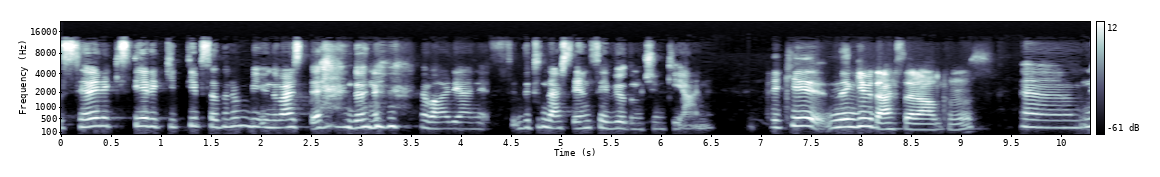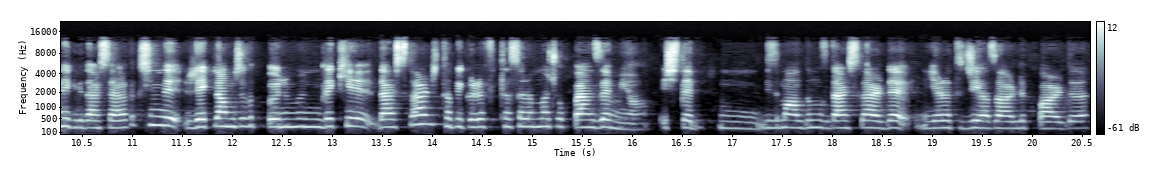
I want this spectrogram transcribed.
severek, isteyerek gittiğim sanırım bir üniversite dönemi var yani. Bütün derslerini seviyordum çünkü yani. Peki ne gibi dersler aldınız? Ee, ne gibi dersler aldık? Şimdi reklamcılık bölümündeki dersler tabii grafik tasarımla çok benzemiyor. İşte bizim aldığımız derslerde yaratıcı yazarlık vardı.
